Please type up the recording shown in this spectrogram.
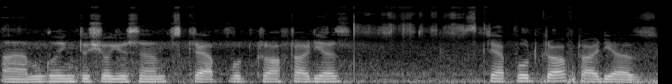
I'm going to show you some scrap wood craft ideas. Scrap wood craft ideas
